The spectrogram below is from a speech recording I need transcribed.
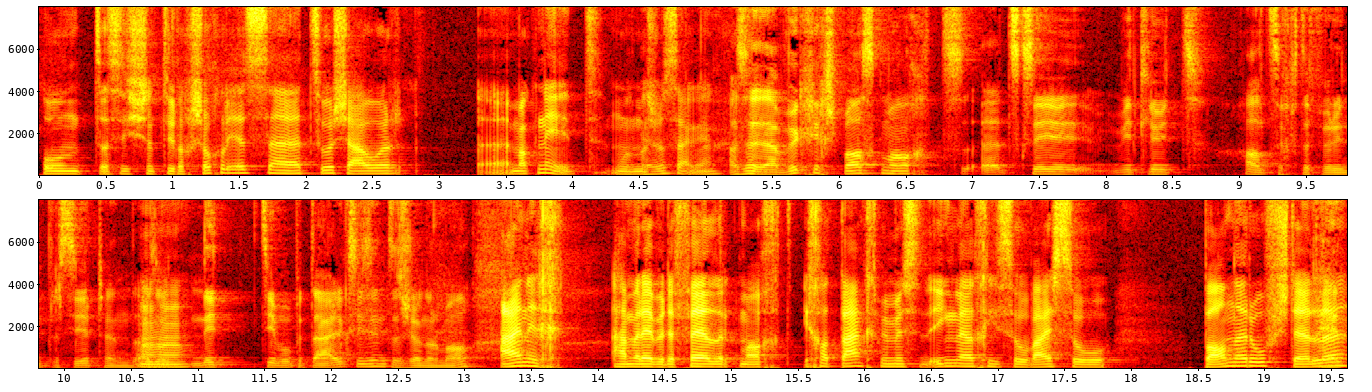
Und das ist natürlich schon ein bisschen ein äh, Zuschauermagnet, muss man Ja. schon sagen. Also es hat auch wirklich Spass gemacht, äh, zu sehen, wie die Leute halt sich dafür interessiert haben. Also Mhm. nicht die, die beteiligt sind, das ist ja normal. Eigentlich haben wir eben den Fehler gemacht. Ich habe gedacht, wir müssen irgendwelche so, weißt, so Banner aufstellen.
